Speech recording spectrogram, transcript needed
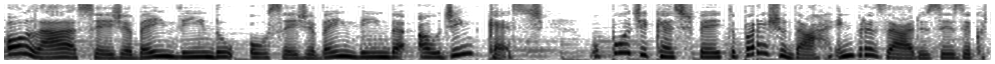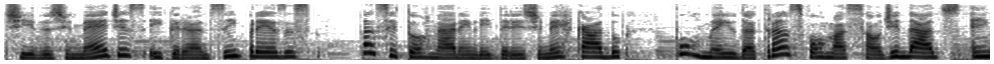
Olá, seja bem-vindo ou seja bem-vinda ao Jimcast, o podcast feito para ajudar empresários e executivos de médias e grandes empresas a se tornarem líderes de mercado por meio da transformação de dados em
